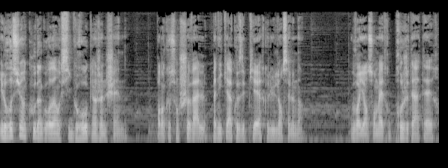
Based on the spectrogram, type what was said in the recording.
il reçut un coup d'un gourdin aussi gros qu'un jeune chêne, pendant que son cheval paniquait à cause des pierres que lui lançait le nain. Voyant son maître projeté à terre,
